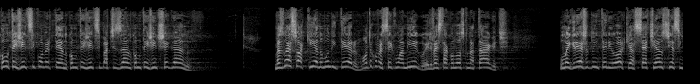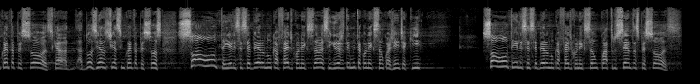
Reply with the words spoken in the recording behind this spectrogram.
Como tem gente se convertendo, como tem gente se batizando, como tem gente chegando. Mas não é só aqui, é no mundo inteiro. Ontem eu conversei com um amigo, ele vai estar conosco na Target. Uma igreja do interior que há sete anos tinha 50 pessoas, que há 12 anos tinha 50 pessoas. Só ontem eles receberam num café de conexão. Essa igreja tem muita conexão com a gente aqui. Só ontem eles receberam num café de conexão 400 pessoas.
